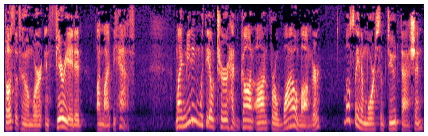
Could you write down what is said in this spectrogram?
both of whom were infuriated on my behalf. My meeting with the auteur had gone on for a while longer, mostly in a more subdued fashion,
